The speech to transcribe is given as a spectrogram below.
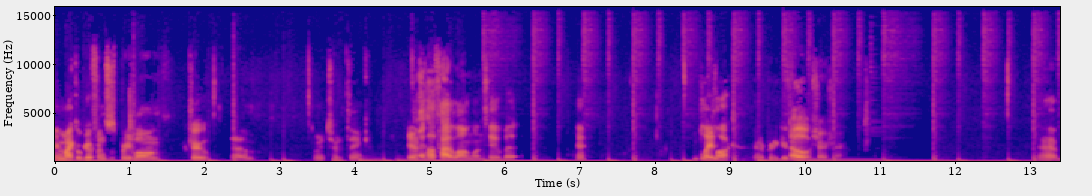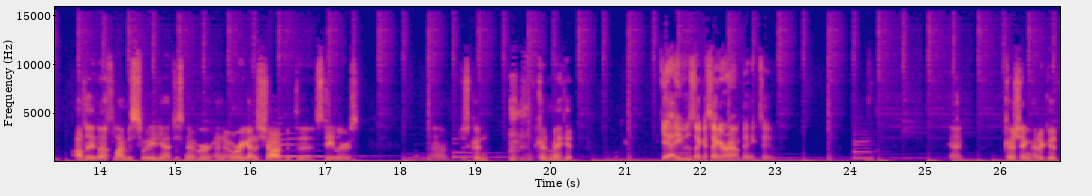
and Michael Griffin's was pretty long. True. Um, let me try to think. Yeah. Huff had a long one too, but Yeah. Blaylock had a pretty good. oh, sure, sure. Um, oddly enough, Limas Sweed, yeah, just never. I never got a shot with the Steelers. Um, just couldn't couldn't make it. Yeah, he was like a second round pick too. And Cushing had a good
